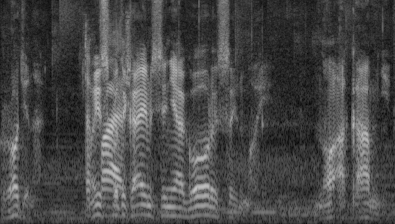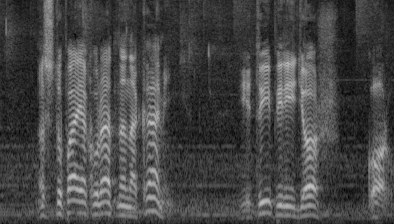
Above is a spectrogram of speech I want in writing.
Родина. Мы Давай же. спотыкаемся не о горы, сын мой, но о камни. Наступай аккуратно на камень, и ты перейдешь гору.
